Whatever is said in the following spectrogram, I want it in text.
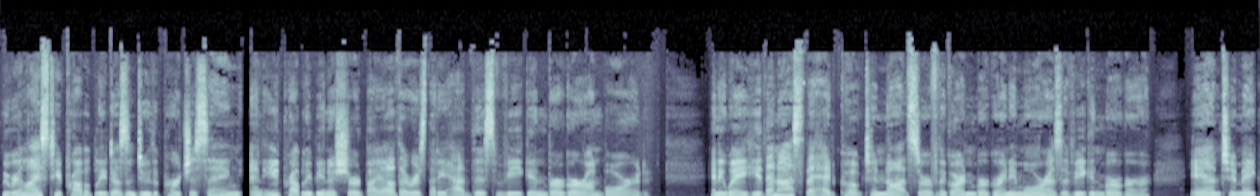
we realized he probably doesn't do the purchasing, and he'd probably been assured by others that he had this vegan burger on board. Anyway, he then asked the head cook to not serve the garden burger anymore as a vegan burger and to make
